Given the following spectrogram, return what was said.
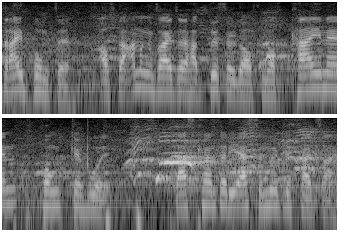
drei Punkte. Auf der anderen Seite hat Düsseldorf noch keinen Punkt geholt. Das könnte die erste Möglichkeit sein.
